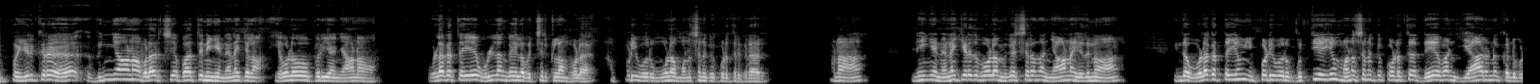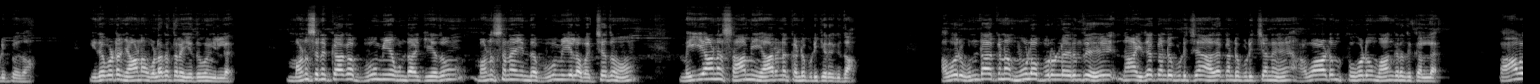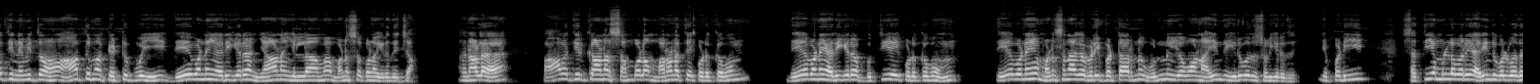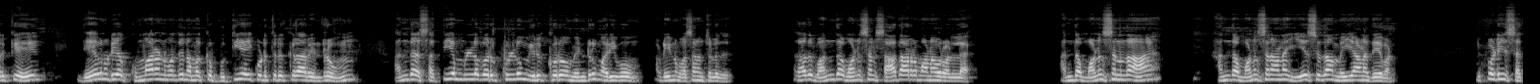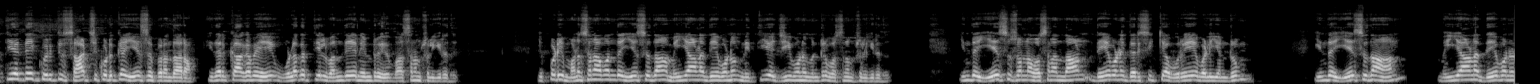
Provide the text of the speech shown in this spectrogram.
இப்போ இருக்கிற விஞ்ஞான வளர்ச்சியை பார்த்து நீங்கள் நினைக்கலாம் எவ்வளோ பெரிய ஞானம். உலகத்தையே உள்ளங்கையில் வச்சிருக்கலாம் போல அப்படி ஒரு மூளை மனுஷனுக்கு கொடுத்துருக்கிறாரு. ஆனால் நீங்கள் நினைக்கிறது போல் மிகச்சிறந்த ஞானம் எதுனா இந்த உலகத்தையும் இப்படி ஒரு புத்தியையும் மனுஷனுக்கு கொடுத்த தேவன் யாருன்னு கண்டுபிடிப்பது தான் இதை விட ஞானம் உலகத்தில் எதுவும் இல்லை. மனுஷனுக்காக பூமியை உண்டாக்கியதும் மனுஷனை இந்த பூமியில் வச்சதும் மெய்யான சாமி யாருன்னு கண்டுபிடிக்கிறதுக்கு தான் அவர் உண்டாக்குன மூலப்பொருளில் இருந்து நான் இதை கண்டுபிடிச்சேன் அதை கண்டுபிடிச்சேன்னு அவார்டும் புகழும் வாங்குறதுக்கல்ல பாவத்தின் நிமித்தம் ஆத்மா கெட்டு போய் தேவனை அறிகிற ஞானம் இல்லாமல் மனுஷகுலம் இருந்துச்சான் அதனால் பாவத்திற்கான சம்பளம் மரணத்தை கொடுக்கவும் தேவனை அறிகிற புத்தியை கொடுக்கவும் தேவனே மனுஷனாக வெளிப்பட்டார்னு ஒன்று யோவான் ஐந்து இருபது சொல்கிறது. எப்படி? சத்தியமுள்ளவரை அறிந்து கொள்வதற்கு தேவனுடைய குமாரன் வந்து நமக்கு புத்தியை கொடுத்திருக்கிறார் என்றும் அந்த சத்தியமுள்ளவருக்குள்ளும் இருக்கிறோம் என்றும் அறிவோம் அப்படின்னு வசனம் சொல்லுது. அதாவது வந்த மனுஷன் சாதாரணமானவர் அல்ல. அந்த மனுஷன் தான் அந்த மனுஷனான இயேசு தான் மெய்யான தேவன். இப்படி சத்தியத்தை குறித்து சாட்சி கொடுக்க இயேசு பிறந்தாராம். இதற்காகவே உலகத்தில் வந்தேன் என்று வசனம் சொல்கிறது. இப்படி மனுஷனா வந்த இயேசு தான் மெய்யான தேவனும் நித்திய ஜீவனும் என்று வசனம் சொல்கிறது. இந்த இயேசு சொன்ன வசனம்தான் தேவனை தரிசிக்க ஒரே வழி என்றும் இந்த இயேசுதான் மெய்யான தேவன்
